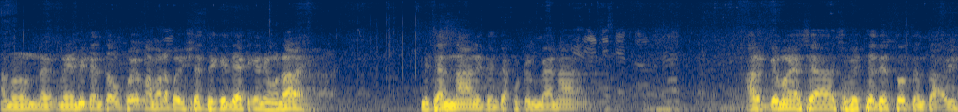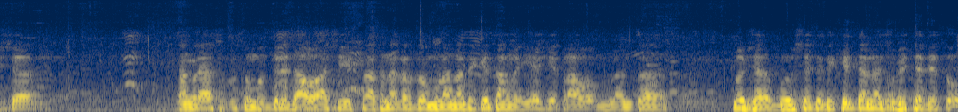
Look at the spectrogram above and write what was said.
आणि म्हणून नेहमी त्यांचा उपयोग आम्हाला भविष्यात देखील या ठिकाणी होणार आहे. मी त्यांना आणि त्यांच्या कुटुंबियांना आरोग्यमय अशा शुभेच्छा देतो त्यांचं आयुष्य चांगल्या समृद्धीने जावं अशी प्रार्थना करतो. मुलांना देखील चांगलं यश येत राहावं. मुलांचं भविष्य भविष्याचे देखील त्यांना शुभेच्छा देतो.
